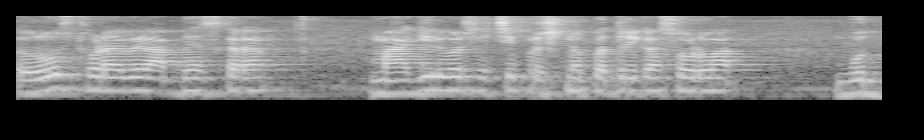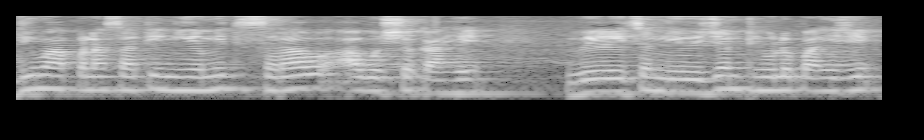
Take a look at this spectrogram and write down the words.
रोज थोडा वेळ अभ्यास करा. मागील वर्षाची प्रश्नपत्रिका सोडवा. बुद्धिमापनासाठी नियमित सराव आवश्यक आहे. वेळेचं नियोजन ठेवलं पाहिजे.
